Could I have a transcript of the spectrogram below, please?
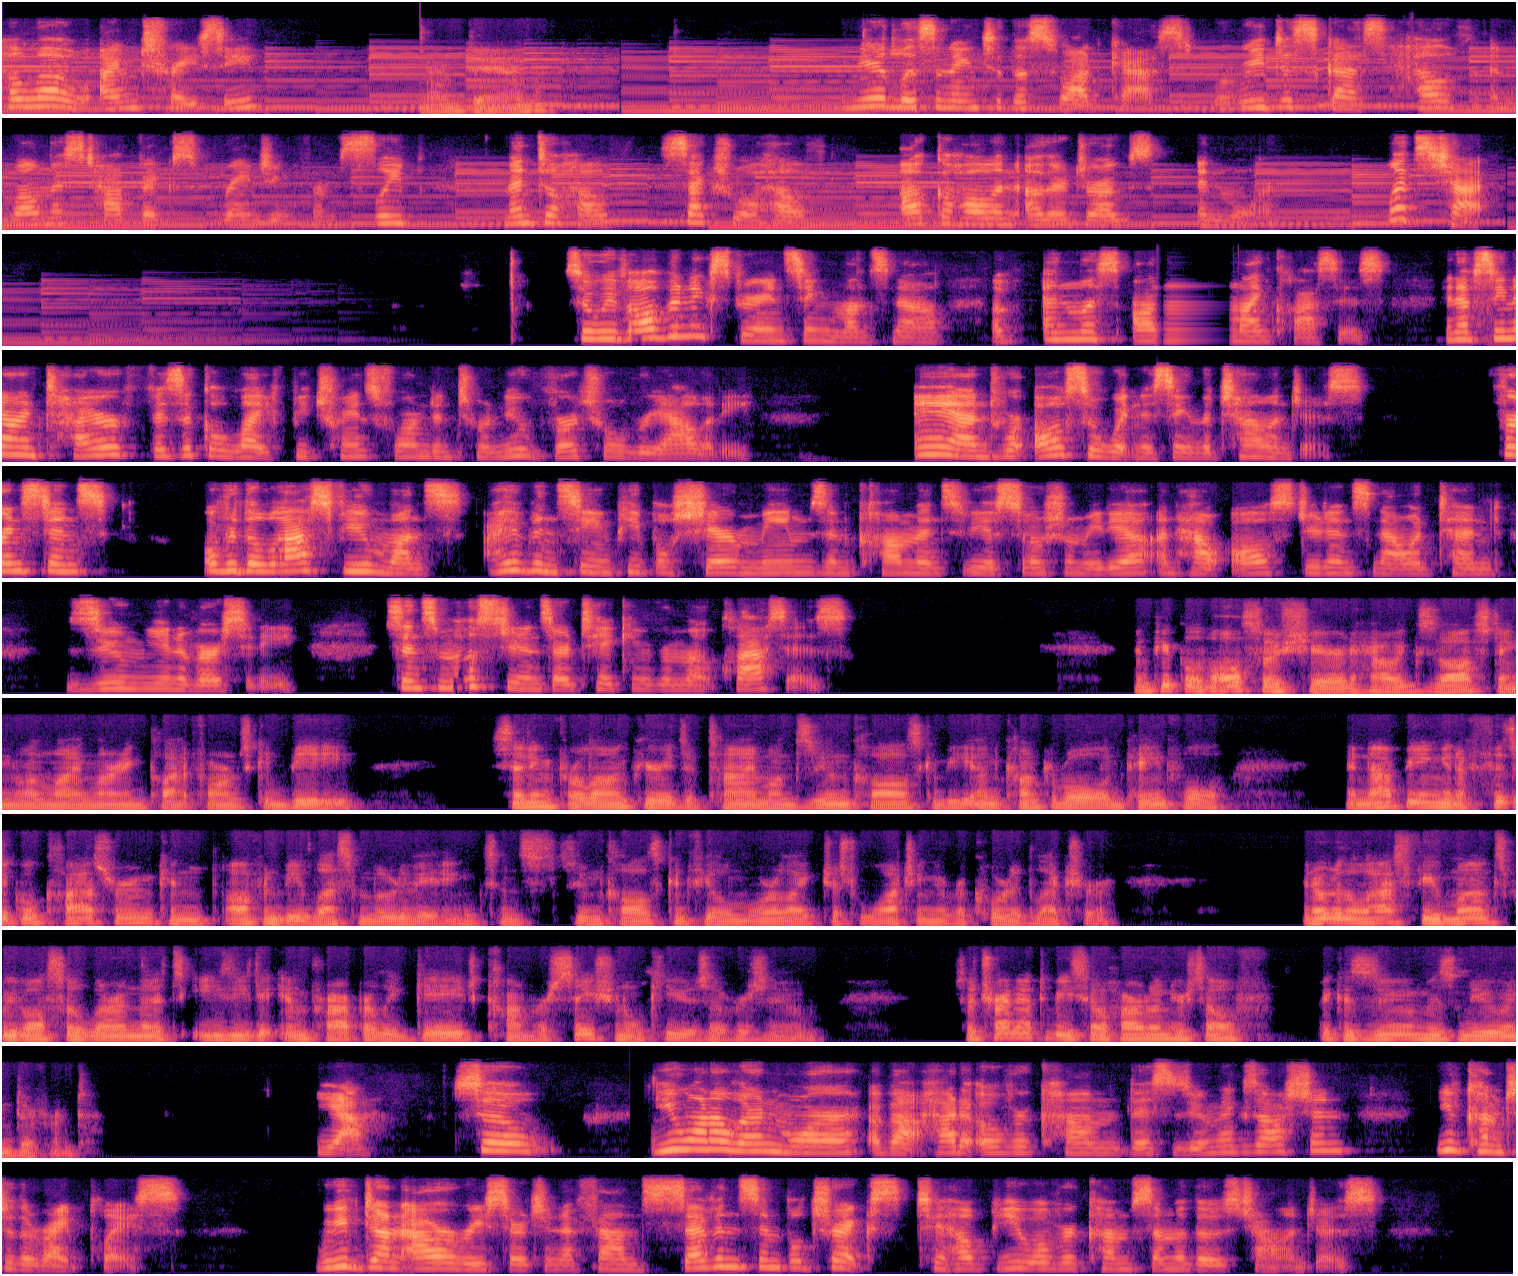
Hello, I'm Tracy. I'm Dan. And you're listening to the Swadcast, where we discuss health and wellness topics ranging from sleep, mental health, sexual health, alcohol and other drugs, and more. Let's chat. So, we've all been experiencing months now of endless online classes and have seen our entire physical life be transformed into a new virtual reality. And we're also witnessing the challenges. For instance, over the last few months, I have been seeing people share memes and comments via social media on how all students now attend Zoom University, since most students are taking remote classes. And people have also shared how exhausting online learning platforms can be Sitting for long periods of time on Zoom calls can be uncomfortable and painful, and not being in a physical classroom can often be less motivating since Zoom calls can feel more like just watching a recorded lecture. And over the last few months, we've also learned that it's easy to improperly gauge conversational cues over Zoom. So try not to be so hard on yourself because Zoom is new and different. Yeah. So you want to learn more about how to overcome this Zoom exhaustion? You've come to the right place. We've done our research and have found seven simple tricks to help you overcome some of those challenges.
